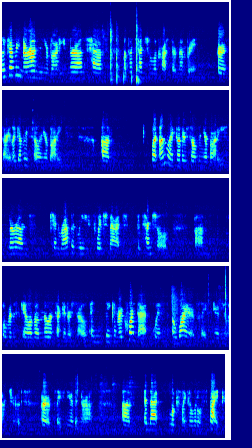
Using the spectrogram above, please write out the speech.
like every neuron in your body, neurons have a potential across their membrane. Or, sorry, like every cell in your body. Um, but unlike other cells in your body, neurons can rapidly switch that potential um, over the scale of a millisecond or so, and we can record that with a wire placed near the electrode, or placed near the neuron. Um, and that looks like a little spike,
